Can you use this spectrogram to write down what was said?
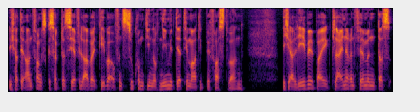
Ich hatte anfangs gesagt, dass sehr viele Arbeitgeber auf uns zukommen, die noch nie mit der Thematik befasst waren. Ich erlebe bei kleineren Firmen, dass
